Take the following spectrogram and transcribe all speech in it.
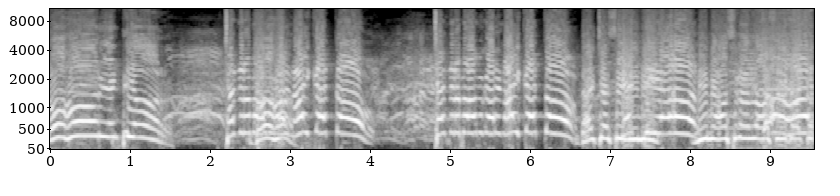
జోహార్ ఎన్టీఆర్. చంద్రబాబు గారి నాయకత్వం. చంద్రబాబు గారి నాయకత్వం. దయచేసి ఆసనంలో ఆశీర్వాదం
